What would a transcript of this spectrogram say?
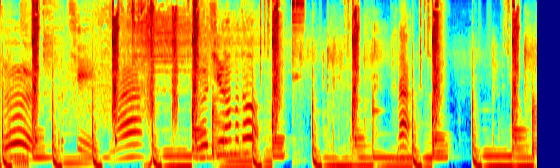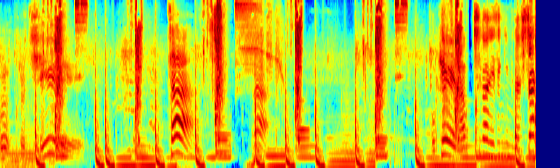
둘 그렇지 하나 둘 지율 한 번 더 하나, 둘, 그렇지. 자, 하나. 오케이, 남 시간이 생깁니다. 시작.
